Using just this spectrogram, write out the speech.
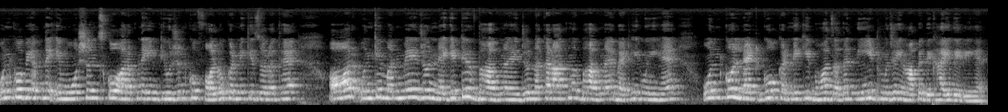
उनको भी अपने इमोशंस को और अपने इंट्यूजन को फॉलो करने की ज़रूरत है। और उनके मन में जो नेगेटिव भावनाएँ, जो नकारात्मक भावनाएँ बैठी हुई हैं, उनको लेट गो करने की बहुत ज़्यादा नीड मुझे यहाँ पे दिखाई दे रही है।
